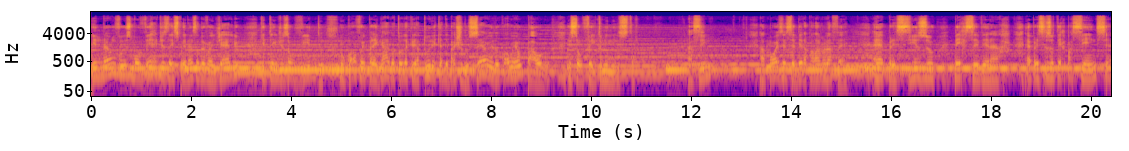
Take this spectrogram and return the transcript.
e não vos moverdes da esperança do evangelho que tendes ouvido, o qual foi pregado a toda criatura que é debaixo do céu e do qual eu, Paulo, estou feito ministro. Assim, após receber a palavra da fé, é preciso perseverar, é preciso ter paciência,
